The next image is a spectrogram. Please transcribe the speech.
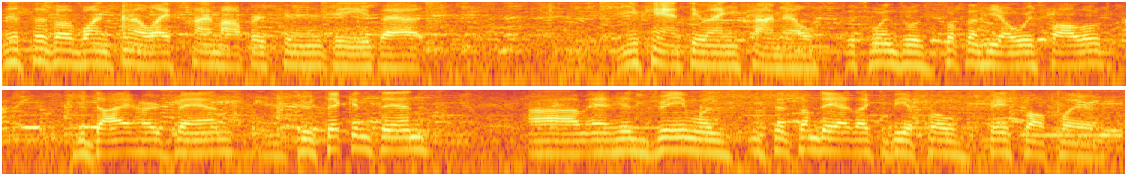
This was a once in a lifetime opportunity that you can't do anytime else. The Twins was something he always followed. He's a diehard fan through thick and thin. Um, and his dream was, he said, someday I'd like to be a pro baseball player.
